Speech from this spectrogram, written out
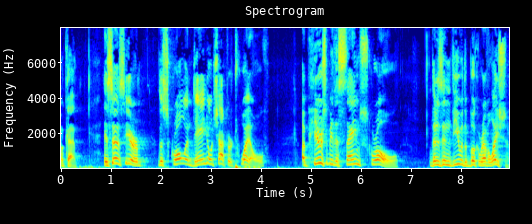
Okay. It says here the scroll in Daniel chapter 12 appears to be the same scroll that is in view of the book of Revelation.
